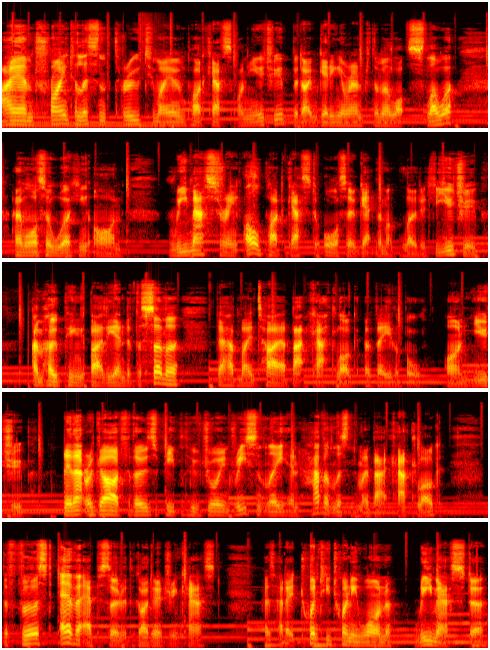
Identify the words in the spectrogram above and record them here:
I am trying to listen through to my own podcasts on YouTube, but I'm getting around to them a lot slower. I'm also working on remastering old podcasts to also get them uploaded to YouTube. I'm hoping by the end of the summer to have my entire back catalogue available on YouTube. In that regard, for those of people who've joined recently and haven't listened to my back catalogue, the first ever episode of the God Engine Cast has had a 2021 remaster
